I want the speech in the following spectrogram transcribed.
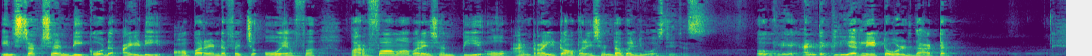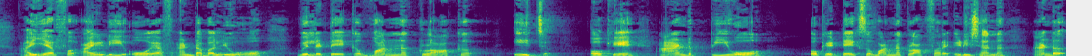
instruction decode ID, operand fetch OF, perform operation PO and write operation WO stages. Okay, and they clearly told that IF, ID, OF and WO will take one clock each. Okay. And PO, okay, takes one clock for addition and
